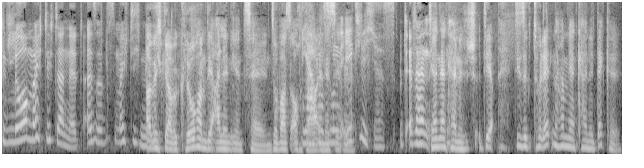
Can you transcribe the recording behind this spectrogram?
Klo möchte ich da nicht. Also das möchte ich nicht. Aber ich glaube, Klo haben die alle in ihren Zellen. So war es auch ja, da aber in der so ein Serie. ekliges. Und Dann, Die haben ja keine. Die, diese Toiletten haben ja keine Deckel.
